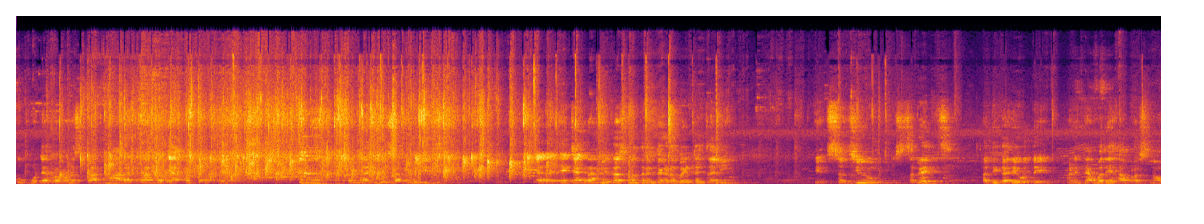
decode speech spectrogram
खूप मोठ्या प्रमाणात स्थान. महाराष्ट्रामध्ये आपण त्याला मिळालं पंधरा दिवसापूर्वी या राज्याच्या ग्रामविकास मंत्र्यांच्याकडे बैठक झाली. हे सचिव सगळेच अधिकारी होते आणि त्यामध्ये हा प्रश्न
